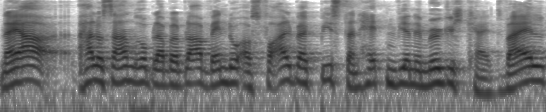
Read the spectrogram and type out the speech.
naja, hallo Sandro, bla bla bla, wenn du aus Vorarlberg bist, dann hätten wir eine Möglichkeit, weil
